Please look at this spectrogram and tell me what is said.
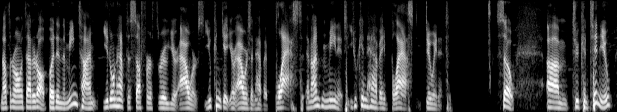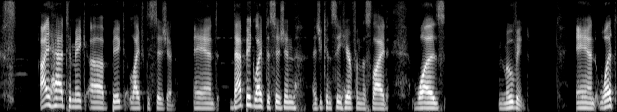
Nothing wrong with that at all. But in the meantime, you don't have to suffer through your hours. You can get your hours and have a blast. And I mean it. You can have a blast doing it. So, um, to continue, I had to make a big life decision. And that big life decision, as you can see here from the slide, was moving. And what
